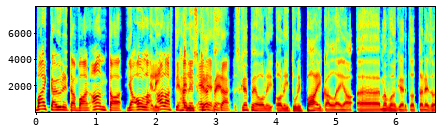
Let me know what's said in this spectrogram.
vaikka yritän vaan antaa ja olla eli, alasti hänen eli Sköpe, edessä. Sköpe oli, oli, tuli paikalle ja öö, mä voin kertoa tänne. Se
